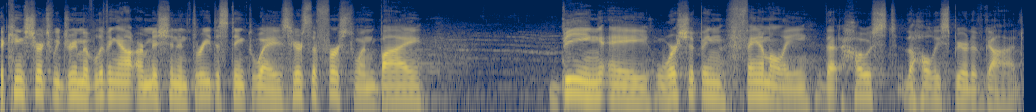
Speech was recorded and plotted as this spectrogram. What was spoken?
At King's Church, we dream of living out our mission in three distinct ways. Here's the first one by being a worshiping family that host the Holy Spirit of God.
